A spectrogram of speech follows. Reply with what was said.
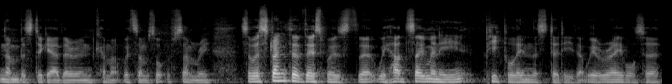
numbers together and come up with some sort of summary. So a strength of this was that we had so many people in the study that we were able to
